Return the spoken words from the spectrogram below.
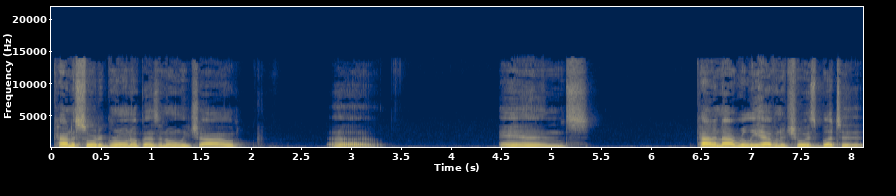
kind of sort of growing up as an only child uh and kind of not really having a choice but to,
